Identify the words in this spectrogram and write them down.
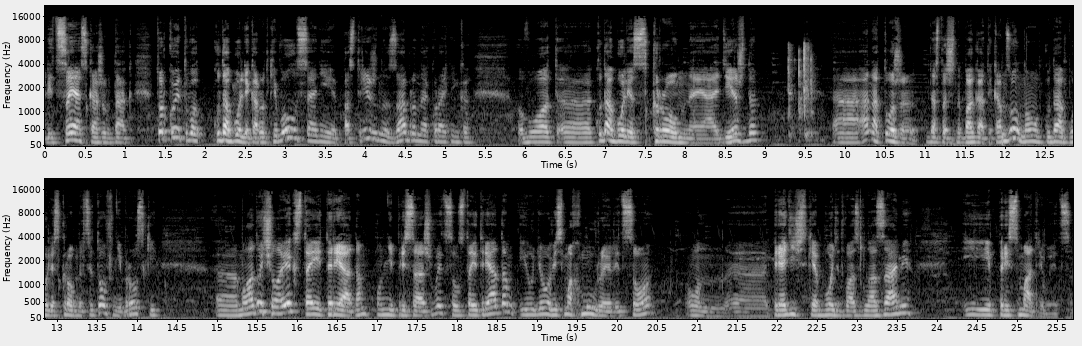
лице, скажем так. Только у этого куда более короткие волосы, они пострижены, забраны аккуратненько. Вот, э, куда более скромная одежда. А, Она тоже достаточно богатый камзол, но он куда более скромных цветов, неброский. Э, Молодой человек стоит рядом, он не присаживается, он стоит рядом, и у него весьма хмурое лицо. Он э, периодически обводит вас глазами и присматривается.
